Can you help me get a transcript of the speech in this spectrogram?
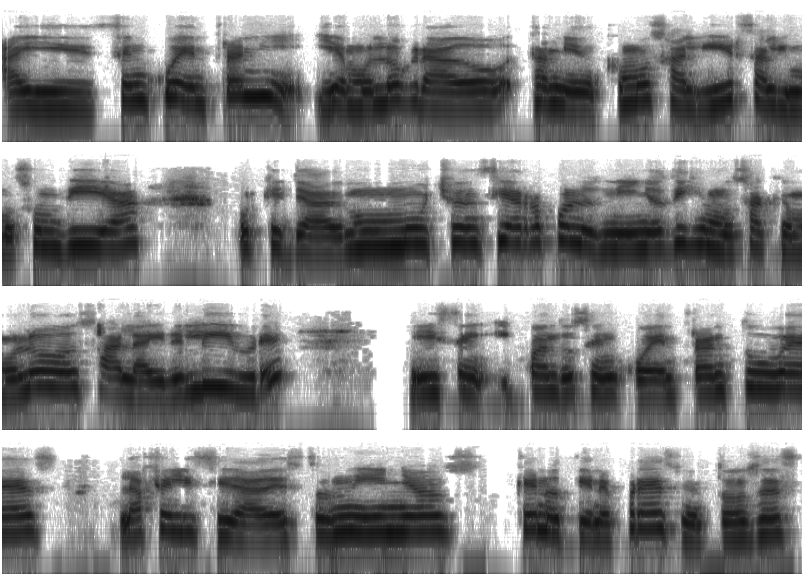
ahí se encuentran y, hemos logrado también como salir, salimos un día porque ya mucho encierro con los niños, dijimos saquémoslos al aire libre y, se- y cuando se encuentran tú ves la felicidad de estos niños que no tiene precio, entonces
